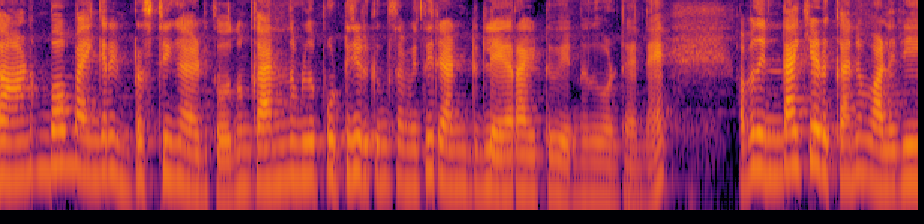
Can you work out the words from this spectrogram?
കാണുമ്പോൾ ഭയങ്കര ഇൻട്രസ്റ്റിംഗ് ആയിട്ട് തോന്നും. കാരണം നമ്മൾ പൊട്ടിച്ചെടുക്കുന്ന സമയത്ത് രണ്ട് ലെയർ ആയിട്ട് വരുന്നത് കൊണ്ട് തന്നെ. അപ്പോൾ ഇത് ഉണ്ടാക്കിയെടുക്കാനും വളരെ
